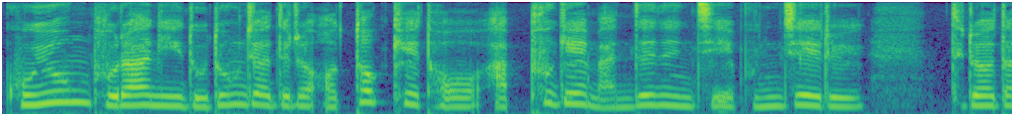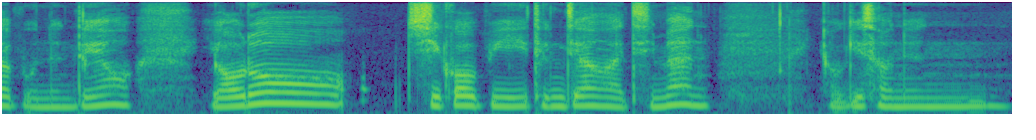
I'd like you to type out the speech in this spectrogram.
고용 불안이 노동자들을 어떻게 더 아프게 만드는지의 문제를 들여다보는데요. 여러 직업이 등장하지만 여기서는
